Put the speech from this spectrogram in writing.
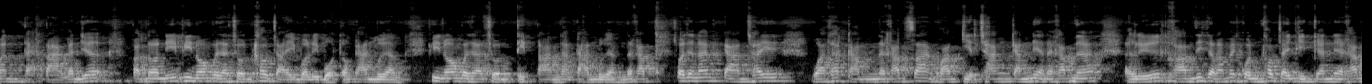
มันแตกต่างกันเยอะปัจจุบันนี้พี่น้องประชาชนเข้าใจบริบทของการเมือง พี่น้องประชาชนติดตามทางการเมืองนะครับ เพราะฉะนั้นการใช้วัฒกรรมนะครับ สร้างความเกลียดชังกันเนี่ยนะครับนะหรือความที่จะทำให้คนเข้าใจผิดกันเนี่ยครับ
